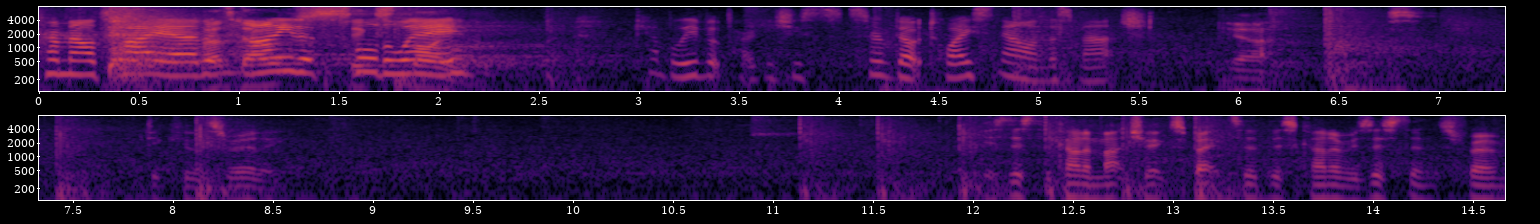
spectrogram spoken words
from Altayeb, but it's Hani that's pulled six, away. nine. Can't believe it, Parky. She's served out twice now in this match. Yeah, it's ridiculous, really. This the kind of match you expected? This kind of resistance from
